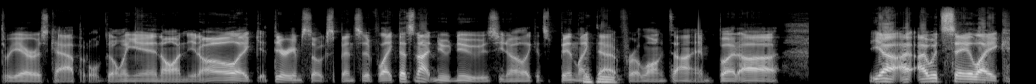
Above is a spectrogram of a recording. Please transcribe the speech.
Three Arrows Capital going in on you know oh like ethereum's so expensive like that's not new news you know like it's been like that for a long time but uh yeah I, I would say like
